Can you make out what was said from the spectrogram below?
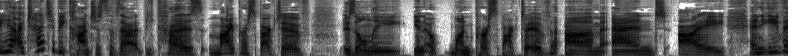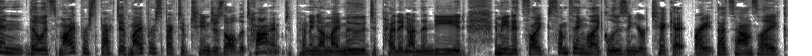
yeah, I tried to be conscious of that because my perspective is only, you know, one perspective. Um, and I, and even though it's my perspective, my perspective changes all the time, depending on my mood, depending on the need. I mean, it's like something like losing your ticket, right? That sounds like,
